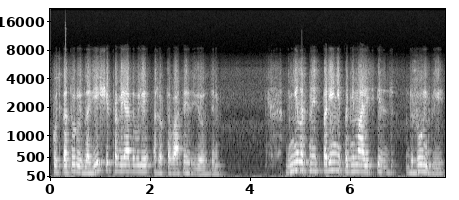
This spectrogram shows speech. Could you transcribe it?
сквозь которую зловеще проглядывали желтоватые звезды. Гнилостные испарения поднимались из джунглей,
